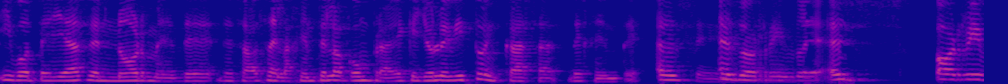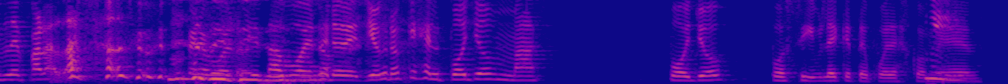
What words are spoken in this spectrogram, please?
y botellas enormes de, de salsa. Y la gente la compra, ¿eh? que yo lo he visto en casa de gente. Es, Sí. es horrible, es horrible para la salud, pero Sí, bueno, sí, está sí, sí. bueno. Pero yo creo que es el pollo más pollo posible que te puedes comer.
